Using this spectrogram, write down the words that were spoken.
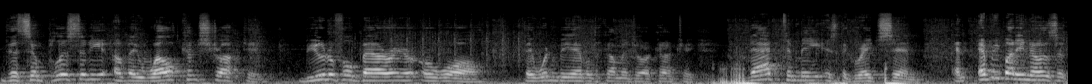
the simplicity of a well-constructed, beautiful barrier or wall, they wouldn't be able to come into our country. That to me is the great sin. And everybody knows it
